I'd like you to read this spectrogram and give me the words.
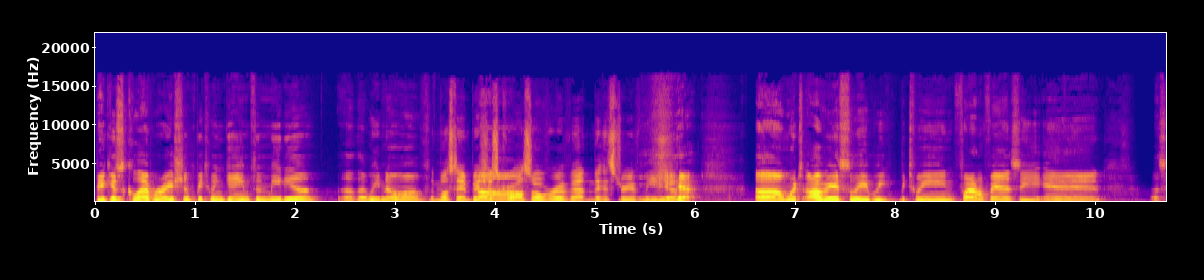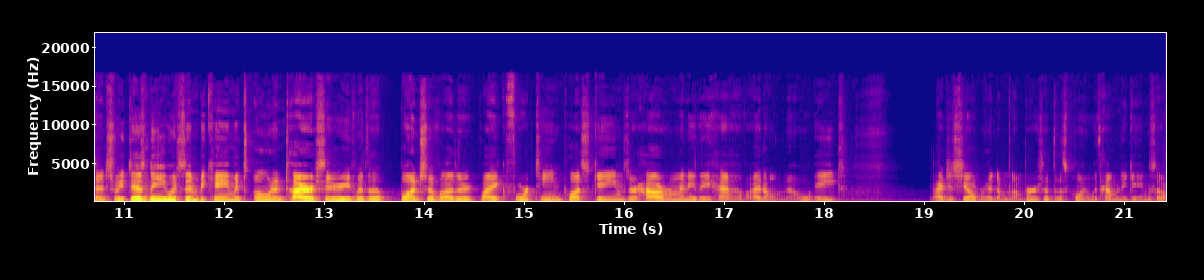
biggest collaborations between games and media uh, that we know of. The most ambitious Um, crossover event in the history of media. Yeah, um, which obviously we between Final Fantasy and essentially Disney, which then became its own entire series with a bunch of other like fourteen plus games or however many they have. I don't know, eight. I just yell random numbers at this point with how many games are.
